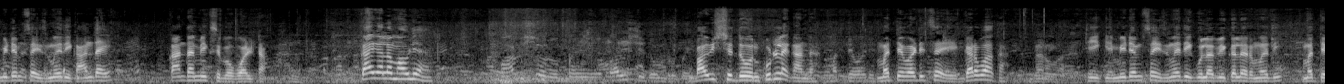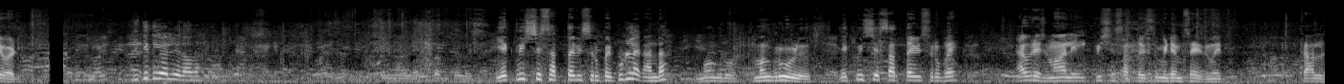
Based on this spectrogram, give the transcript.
मीडियम साईजमध्ये कांदा आहे. कांदा मिक्स आहे बघ वालटा काय गेला माऊल्या? बावीसशे रुपये बावीसशे दोन रुपये. बावीसशे दोन. कुठला आहे कांदा? मत्यवाडीचा आहे. गरवा का? ठीक आहे मीडियम साईजमध्ये गुलाबी कलरमध्ये मत्यवाडी ही किती गेली दादा? एकवीसशे सत्तावीस रुपये. कुठला कांदा? मंगरूळ. मंगरूळ. एकवीसशे सत्तावीस रुपये. ॲव्हरेज माल आहे एकवीसशे सत्तावीस मीडियम साईजमध्ये. चालेल.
